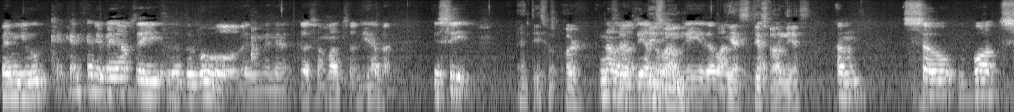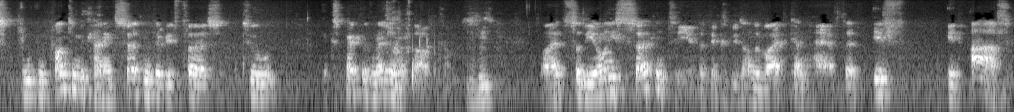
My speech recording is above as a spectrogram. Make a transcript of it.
when you can, can can you bring up the, the, the rule when, when it goes from one to the other? You see, And this one, or No, so no, the other this one, the- the one. Yes, this one. Yes. Um, so what in, in quantum mechanics certainty refers to expected measurement outcomes, Mhm. right? So the only certainty that the computer on the right can have that if it asked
